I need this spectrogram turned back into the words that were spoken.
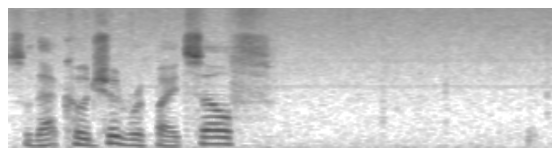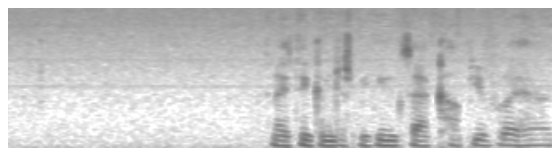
So that code should work by itself. And I think I'm just making an exact copy of what I had.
